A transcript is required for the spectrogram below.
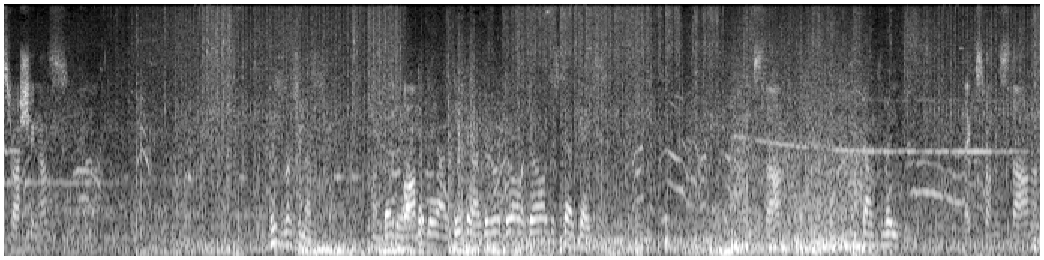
He's rushing us. Who's rushing us? Oh, there they are, there they are, there they are, they're, all- they're, all, they're all the staircase. He's down. Down three. Next one is down, and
